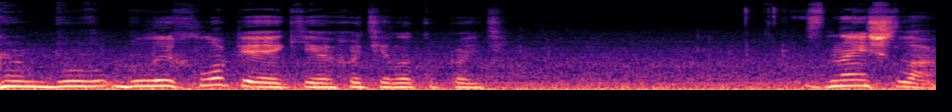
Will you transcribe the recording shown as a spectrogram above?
Бу- Були хлоп'я, які я хотіла купити. Знайшла.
